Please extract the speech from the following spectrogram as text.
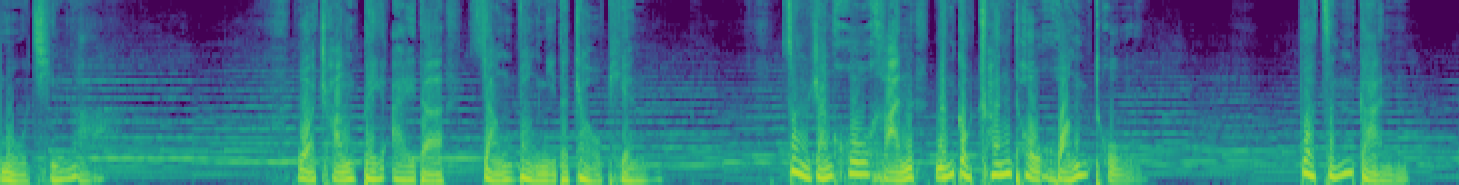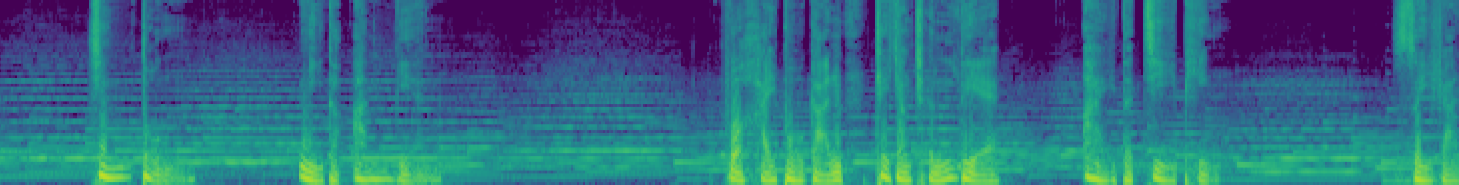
母亲啊，我常悲哀的仰望你的照片。纵然呼喊能够穿透黄土，我怎敢惊动你的安眠？我还不敢这样陈列爱的祭品，虽然。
